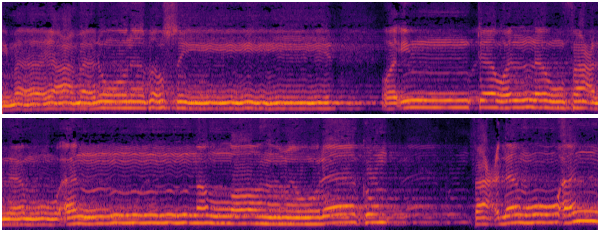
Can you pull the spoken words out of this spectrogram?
بما يعملون بصير. وإن تولوا فاعلموا أن الله مولاكم فاعلموا أن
